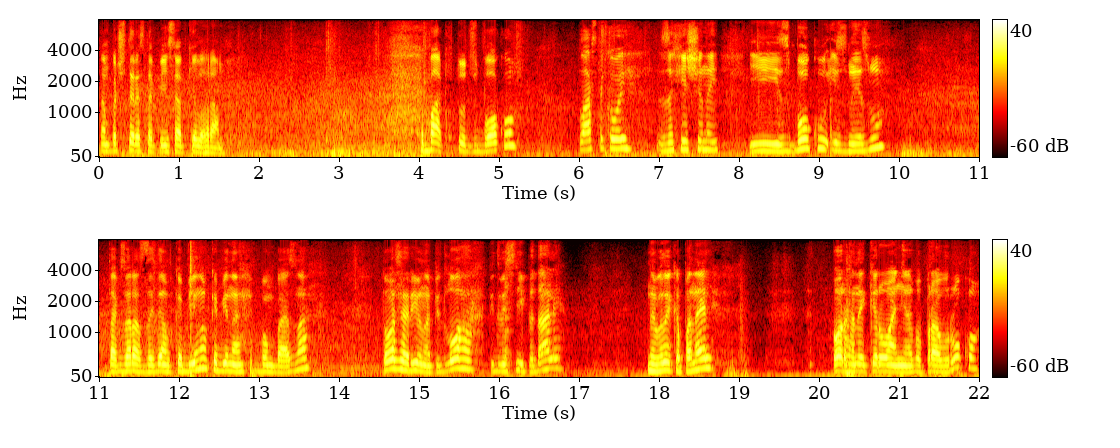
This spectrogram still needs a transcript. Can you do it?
там по 450 кг. Бак тут збоку пластиковий, захищений. І збоку, і знизу. Так, зараз зайдемо в кабіну. Кабіна бомбезна. Теж рівна підлога, підвісні педалі, невелика панель. органи керування по праву руку.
